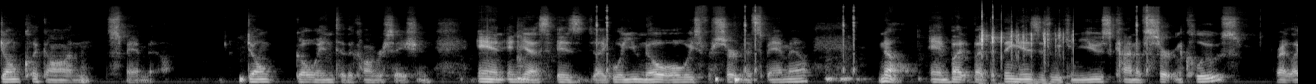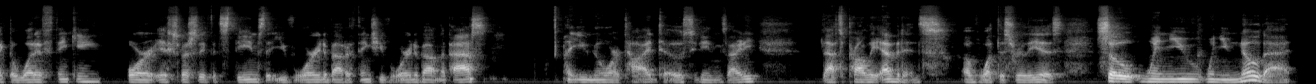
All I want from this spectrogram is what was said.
don't click on spam mail don't go into the conversation and and yes is like well you know always for certain it's spam mail no and but but the thing is is we can use kind of certain clues right like the what if thinking or especially if it's themes that you've worried about or things you've worried about in the past that you know are tied to ocd and anxiety that's probably evidence of what this really is. So when you when you know that,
